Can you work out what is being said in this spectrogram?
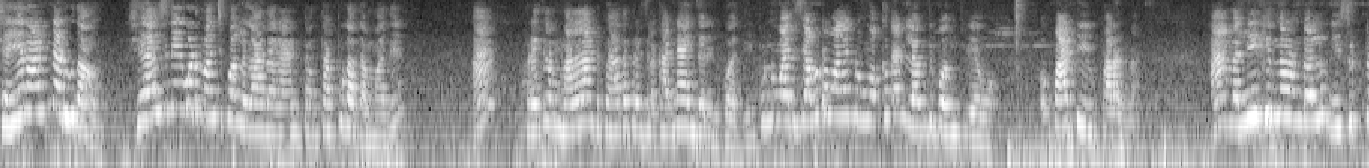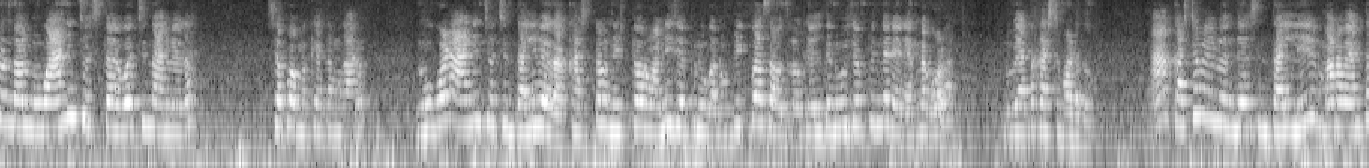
చేయనాటిని అడుగుదాము చేసినవి కూడా మంచి పనులు కాదని అంటాం. తప్పు కదమ్మా అది? ప్రజలకు మళ్ళాంటి పేద ప్రజలకు అన్యాయం జరిగిపోద్ది. ఇప్పుడు నువ్వు అది చెప్పడం వల్ల నువ్వు ఒక్కదాన్ని లబ్ధి పొందుతావేమో. పార్టీ పరంగా. మరి నీ కింద ఉండోళ్ళు నీ చుట్టూ ఉండోళ్ళు నువ్వు ఆ నుంచి వచ్చి వచ్చిన దానివేగా చెప్పమ్మ కేతమ్మ గారు. నువ్వు కూడా ఆ నుంచి వచ్చిన తల్లివేగా కష్టం నిష్ఠూరం అన్నీ చెప్పి నువ్వు. నువ్వు బిగ్ బాస్ హౌస్లోకి వెళ్తే నువ్వు చెప్పిందే నేను ఎన్న కూడా. నువ్వు ఎంత కష్టపడదు. కష్టం ఏమైంది తెలిసిన తల్లి మనం ఎంత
